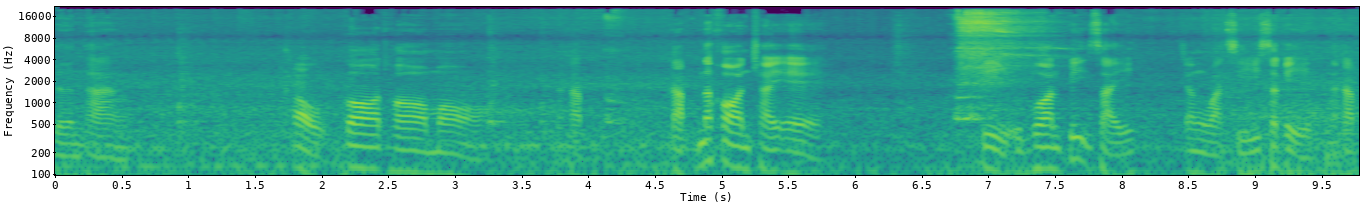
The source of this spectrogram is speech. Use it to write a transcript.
เดินทาง เข้ากทมนะครับ กับนครชัยแอร์ที่อุพรพิสัยจังหวัดศรีสะเกดนะครับ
